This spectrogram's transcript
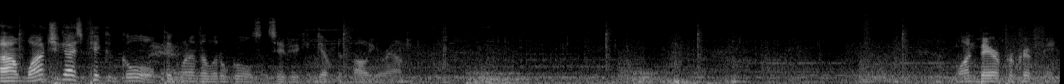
Um, why don't you guys pick a ghoul? Pick one of the little ghouls and see if you can get them to follow you around. One bear per Crypt Fiend.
